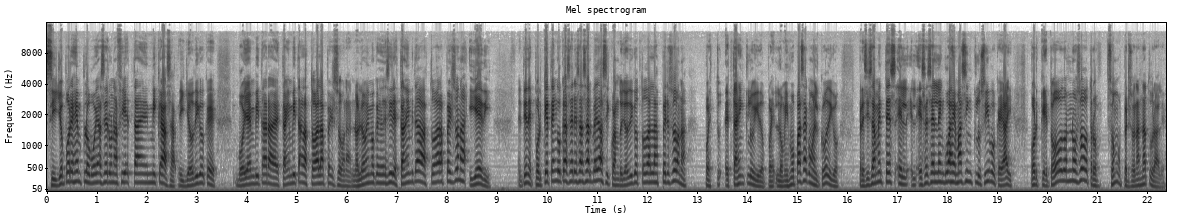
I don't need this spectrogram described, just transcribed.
si yo, por ejemplo, voy a hacer una fiesta en mi casa y yo digo que voy a invitar a, están invitadas todas las personas, no es lo mismo que decir, están invitadas todas las personas y Eddie. ¿Entiendes? ¿Por qué tengo que hacer esa salvedad si cuando yo digo todas las personas, pues tú estás incluido? Pues lo mismo pasa con el código. Precisamente es ese es el lenguaje más inclusivo que hay, porque todos nosotros somos personas naturales.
